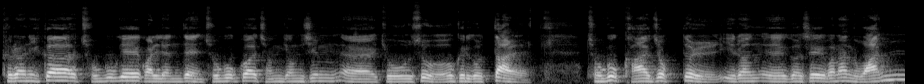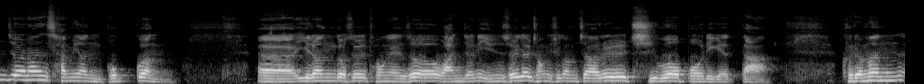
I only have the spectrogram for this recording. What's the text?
그러니까 조국에 관련된 조국과 정경심 교수 그리고 딸 조국 가족들 이런 것에 관한 완전한 사면 복권 이런 것을 통해서 완전히 윤석열 정치검찰을 지워버리겠다. 그러면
